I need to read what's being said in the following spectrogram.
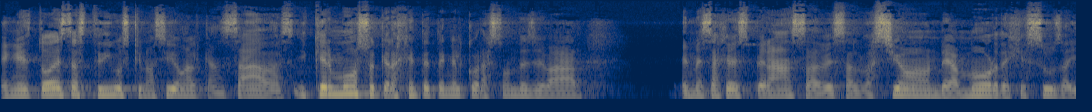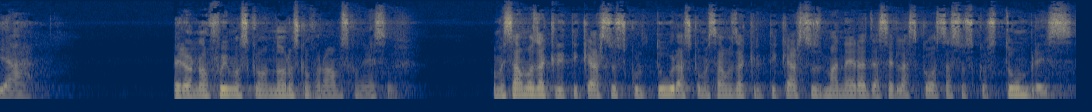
en todas estas tribus que no han sido alcanzadas. Y qué hermoso que la gente tenga el corazón de llevar el mensaje de esperanza, de salvación, de amor de Jesús allá. Pero no fuimos no nos conformamos con eso. Comenzamos a criticar sus culturas, comenzamos a criticar sus maneras de hacer las cosas, sus costumbres.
